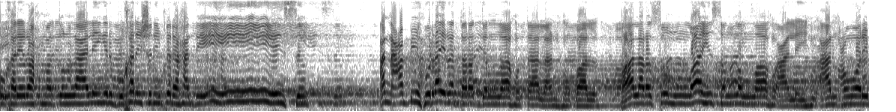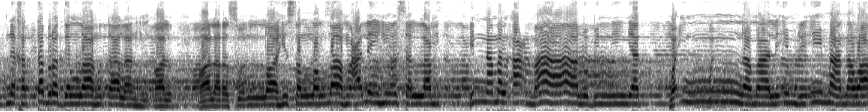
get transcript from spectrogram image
বুখারি রহমাতুল্লাহ আলীর বুখারি শরীফের হাদিস عن ابي هريره رضي الله تعالى عنه قال قال رسول الله صلى الله عليه عن عمر بن الخطاب رضي الله تعالى عنه قال قال رسول الله صلى الله عليه وسلم انما الاعمال بالنيات وانما لامرئ ما نوى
